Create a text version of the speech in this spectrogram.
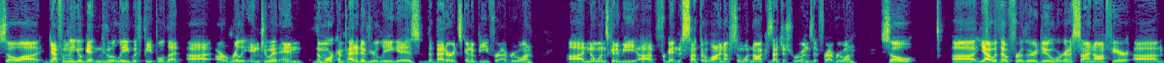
So uh, definitely, you'll get into a league with people that uh, are really into it, and the more competitive your league is, the better it's going to be for everyone. Uh, no one's going to be uh, forgetting to set their lineups and whatnot because that just ruins it for everyone. So, uh, yeah, without further ado, we're going to sign off here. Um,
